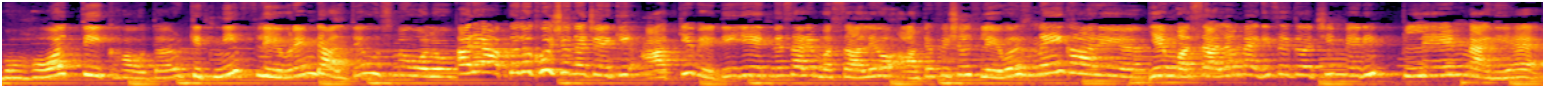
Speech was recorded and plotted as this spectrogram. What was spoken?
बहुत तीखा होता है और कितनी फ्लेवरिंग डालते हैं उसमें वो लोग। अरे आपको तो खुश होना चाहिए कि आपकी बेटी ये इतने सारे मसाले और आर्टिफिशियल फ्लेवर्स नहीं खा रही है। ये मसाला मैगी से तो अच्छी मेरी प्लेन मैगी है।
